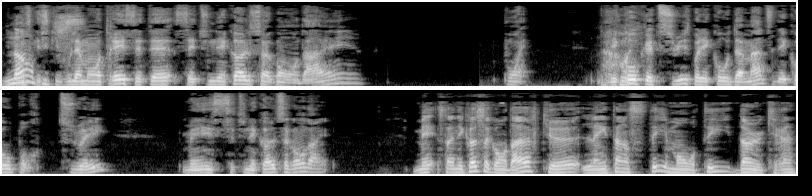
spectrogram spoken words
Non, que ce qu'il voulait montrer, c'était c'est une école secondaire. Point. Les Ouais. cours que tu suis, c'est pas des cours de maths, c'est des cours pour tuer. Mais c'est une école secondaire. Mais c'est une école secondaire que l'intensité est montée d'un cran.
